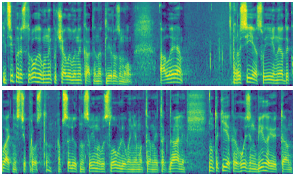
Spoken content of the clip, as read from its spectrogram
І ці перестороги вони почали виникати на тлі розмов. Але Росія своєю неадекватністю просто абсолютно своїми висловлюваннями там і так далі. Ну такі, як Рогозін, бігають там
